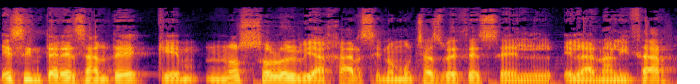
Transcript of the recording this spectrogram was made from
es interesante que no solo el viajar, sino muchas veces el, el analizar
